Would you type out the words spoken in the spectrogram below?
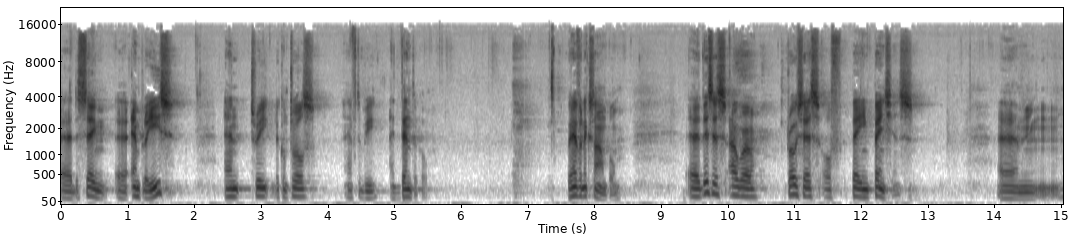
uh, the same uh, employees. And three, the controls have to be identical. We have an example. Uh, this is our process of paying pensions. Um,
